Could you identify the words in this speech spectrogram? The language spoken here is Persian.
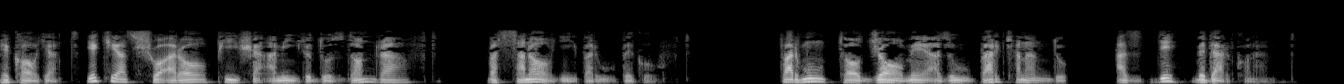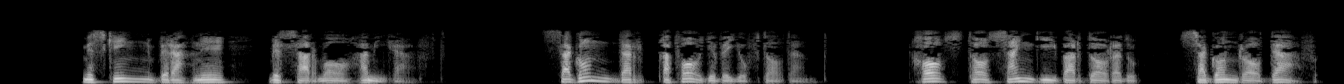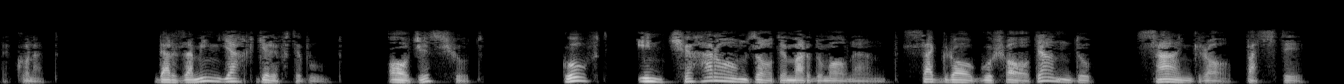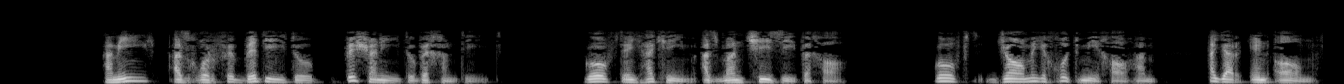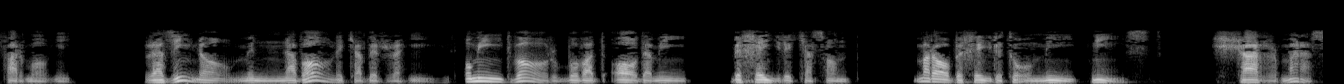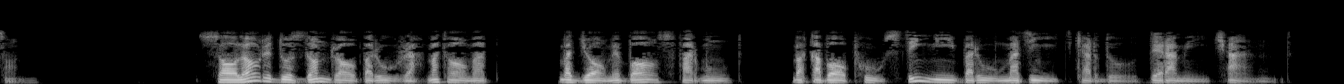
حکایت یکی از شعرا پیش امیر دزدان رفت و سنایی بر او بگفت. فرمود تا جامعه از او برکنند و از ده بدر کنند. مسکین برهنه به سرما همی رفت. سگان در قفای وی افتادند. خواست تا سنگی بردارد و سگان را دفع کند. در زمین یخ گرفته بود. عاجز شد. گفت این چه حرامزاده مردمانند سگ را گشادند و سنگ را بسته. امیر از غرفه بدید و بشنید و بخندید. گفت ای حکیم از من چیزی بخواه گفت جامعه خود می‌خواهم اگر انعام فرمایی. رزینا من نوال کبر رهیر امیدوار بود آدمی به خیر کسان مرا به خیر تو امید نیست شر مرسان. سالار دزدان را بر او رحمت آمد و جامه باز فرمود و قبا پوستینی بر او مزید کرد و درمی چند.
